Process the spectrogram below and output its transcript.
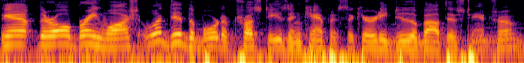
Yeah, they're all brainwashed. What did the Board of Trustees and Campus Security do about this tantrum?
